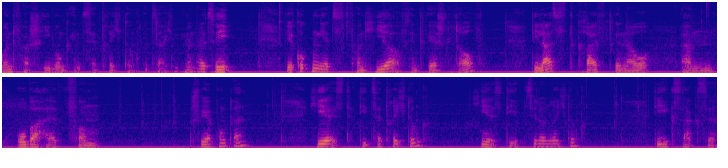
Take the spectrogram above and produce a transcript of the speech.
und Verschiebung in z-Richtung bezeichnet man als w. Wir gucken jetzt von hier auf den Querschnitt drauf. Die Last greift genau ähm, oberhalb vom Schwerpunkt an. Hier ist die Z-Richtung, hier ist die Y-Richtung. Die X-Achse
